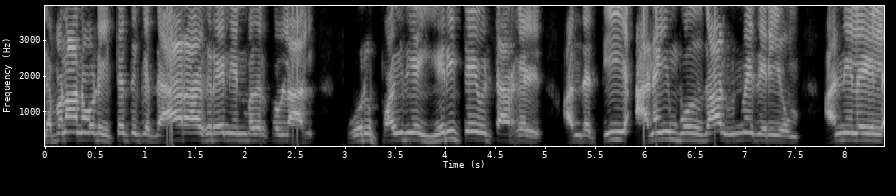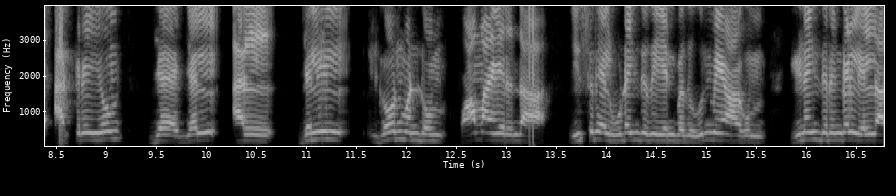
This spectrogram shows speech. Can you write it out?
லெபனானோட யுத்தத்துக்கு தயாராகிறேன் என்பதற்குள்ளால் ஒரு பகுதியை எரித்தே விட்டார்கள். அந்த தீ அணையும் போதுதான் உண்மை தெரியும். அந்நிலையில் அக்ரியும் ஜெல் அல் ஜெலில் கவர்மெண்டும் ஃபார்ம் இஸ்ரேல் உடைந்தது என்பது உண்மையாகும். இணைந்திருங்கள். எல்லா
